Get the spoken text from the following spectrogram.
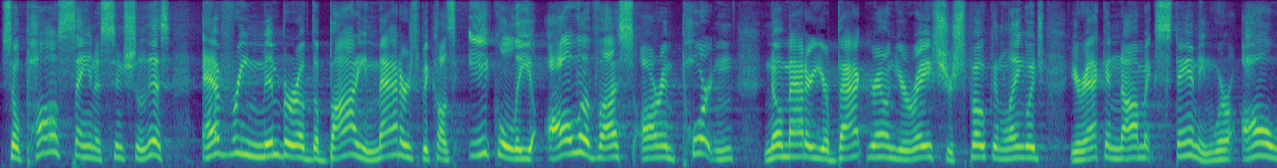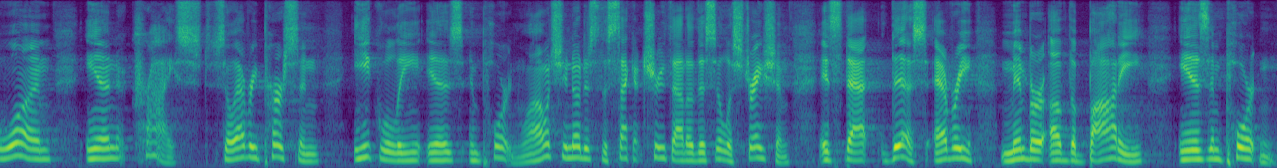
So Paul's saying essentially this every member of the body matters because equally all of us are important, no matter your background, your race, your spoken language, your economic standing. We're all one in Christ. So every person equally is important. Well, I want you to notice the second truth out of this illustration. It's that this, every member of the body, is important.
